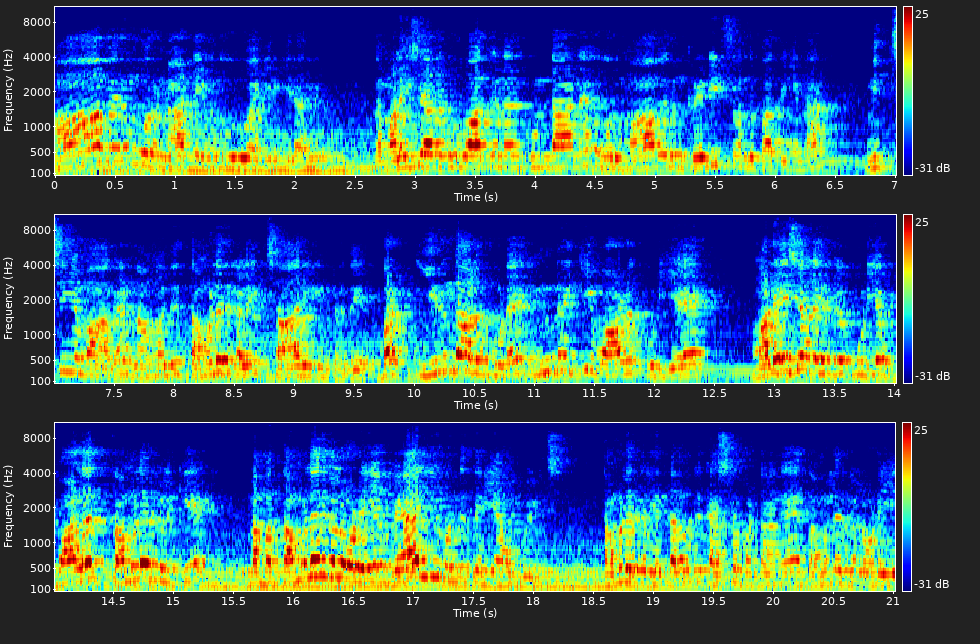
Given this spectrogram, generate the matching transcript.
மாபெரும் ஒரு நாட்டை வந்து உருவாக்கி இருக்கிறார்கள் இந்த மலேசியாவில் உருவாக்குனதுக்கு உண்டான ஒரு மாபெரும் கிரெடிட்ஸ் வந்து பாத்தீங்கன்னா நிச்சயமாக நமது தமிழர்களை சாருகின்றது. பட் இருந்தாலும் கூட இன்றைக்கு வாழக்கூடிய மலேசியாவில் இருக்கக்கூடிய பல தமிழர்களுக்கே நம்ம தமிழர்களுடைய வேல்யூ வந்து தெரியாம போயிடுச்சு. தமிழர்கள் எந்த அளவுக்கு கஷ்டப்பட்டாங்க தமிழர்களுடைய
